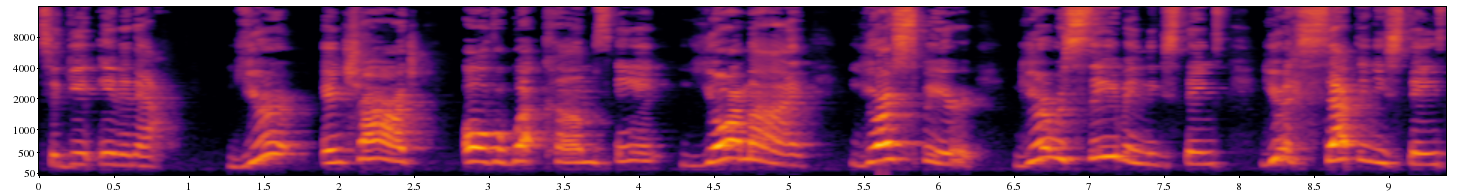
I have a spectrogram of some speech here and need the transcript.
to get in and out. You're in charge over what comes in your mind, your spirit. You're receiving these things, you're accepting these things,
